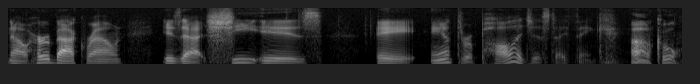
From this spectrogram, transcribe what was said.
Now her background is that she is a anthropologist, I think. Oh, cool.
